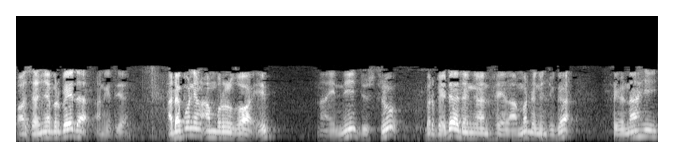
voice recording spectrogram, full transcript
wazannya berbeda kan gitu ya. Adapun yang amrul ghaib, nah ini justru berbeda dengan fi'il amr dengan juga fi'il nahi.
